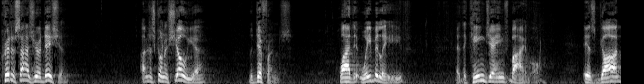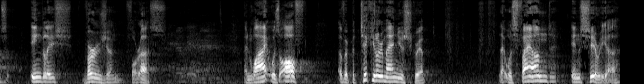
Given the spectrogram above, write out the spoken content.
criticize your edition. I'm just going to show you the difference. Why that we believe that the King James Bible is God's English version for us. And why it was off of a particular manuscript that was found in Syria,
